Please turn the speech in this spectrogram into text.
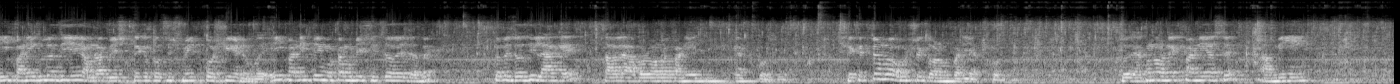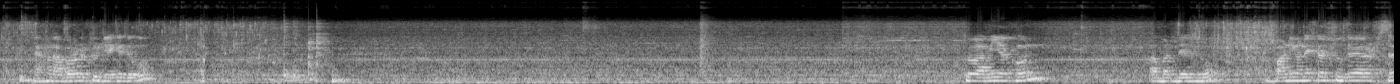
এই পানিগুলো দিয়ে আমরা বিশ থেকে পঁচিশ মিনিট কষিয়ে নেব। এই পানিতেই মোটামুটি সিদ্ধ হয়ে যাবে। তবে যদি লাগে, তাহলে আবারও আমরা পানি অ্যাড করব। সেক্ষেত্রে আমরা অবশ্যই গরম পানি অ্যাড করব। তো এখনও অনেক পানি আছে, আমি এখন আবারও একটু ডেকে দেবো। তো আমি এখন আবার দেখব, পানি অনেকটা শুকিয়ে আসছে।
